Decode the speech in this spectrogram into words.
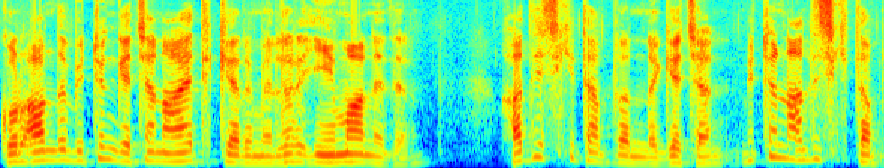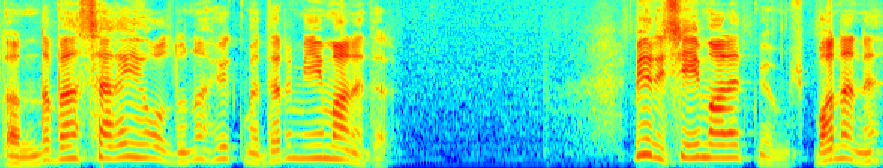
Kur'an'da bütün geçen ayet-i kerimelere iman ederim. Hadis kitaplarında geçen bütün hadis kitaplarında ben sahih olduğuna hükmederim, iman ederim. Birisi iman etmiyormuş. Bana ne?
